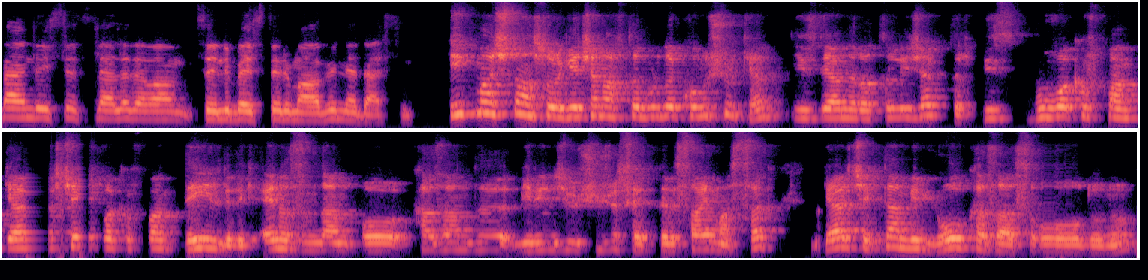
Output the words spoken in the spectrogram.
Ben de istatistiklerle devam. Seni beslerim abi. Ne dersin? İlk maçtan sonra geçen hafta burada konuşurken izleyenler hatırlayacaktır. Biz bu Vakıfbank gerçek Vakıfbank değil dedik. En azından o kazandığı birinci, üçüncü setleri saymazsak gerçekten bir yol kazası olduğunu,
